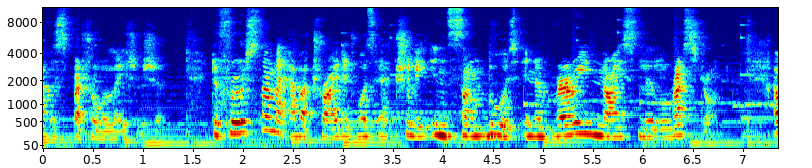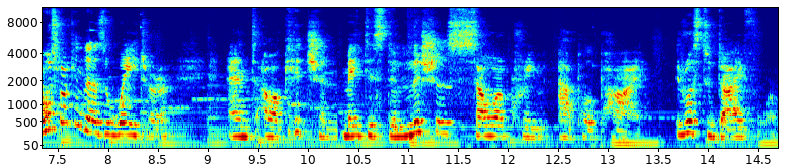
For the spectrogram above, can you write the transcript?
have a special relationship. The first time I ever tried it was actually in St. Louis in a very nice little restaurant. I was working there as a waiter and our kitchen made this delicious sour cream apple pie. It was to die for.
